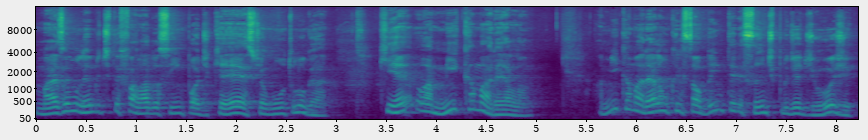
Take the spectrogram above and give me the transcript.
mas eu não lembro de ter falado assim em podcast, em algum outro lugar, que é a mica amarela. A mica amarela é um cristal bem interessante para o dia de hoje,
